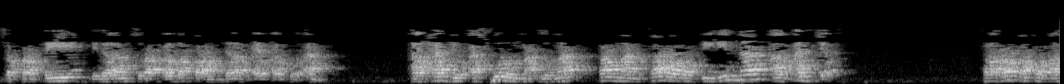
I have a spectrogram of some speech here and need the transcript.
seperti di dalam surat Al-Baqarah dalam ayat Al-Quran. Al-Hajju askurun maklumat faman farada fihinna al-hajj. Fala rafaqa wa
